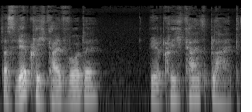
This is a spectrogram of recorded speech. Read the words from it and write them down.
das Wirklichkeit wurde, Wirklichkeit bleibt.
